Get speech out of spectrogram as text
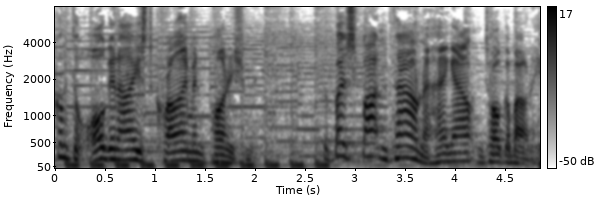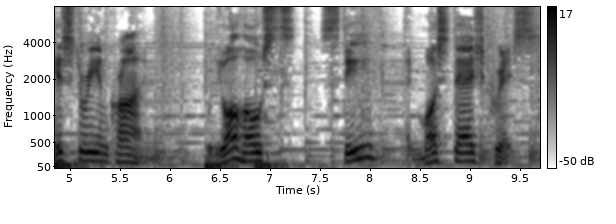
Welcome to Organized Crime and Punishment, the best spot in town to hang out and talk about history and crime, with your hosts, Steve and Mustache Chris.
